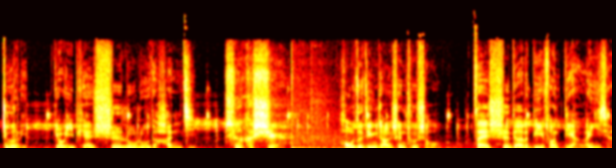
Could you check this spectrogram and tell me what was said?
这里有一片湿漉漉的痕迹。这可是……猴子警长伸出手，在湿掉的地方点了一下，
